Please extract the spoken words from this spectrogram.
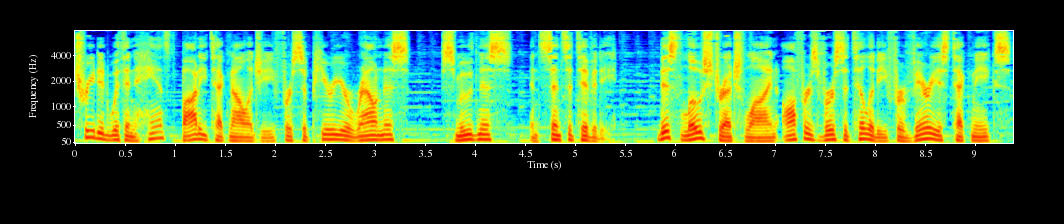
treated with enhanced body technology for superior roundness, smoothness, and sensitivity. This low-stretch line offers versatility for various techniques,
